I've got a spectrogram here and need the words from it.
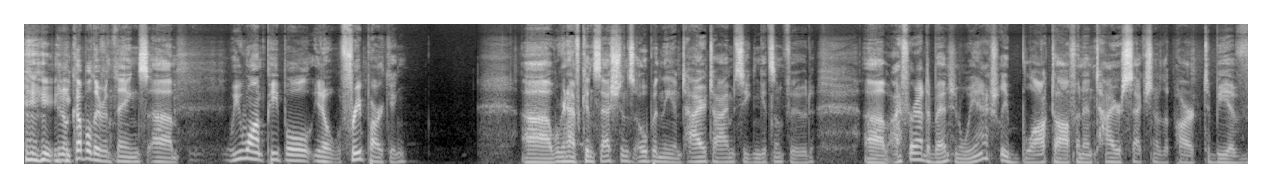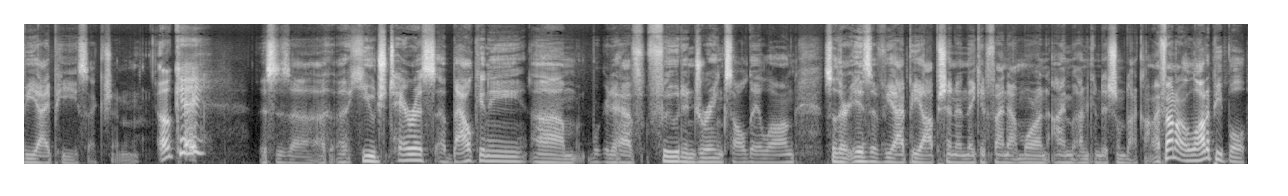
you know, a couple different things. Um, we want people, you know, free parking. Uh, we're gonna have concessions open the entire time so you can get some food. Um, I forgot to mention we actually blocked off an entire section of the park to be a VIP section. Okay. This is a, a huge terrace, a balcony. Um, we're going to have food and drinks all day long. So there is a VIP option, and they can find out more on I'mUnconditional.com. I found out a lot of people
